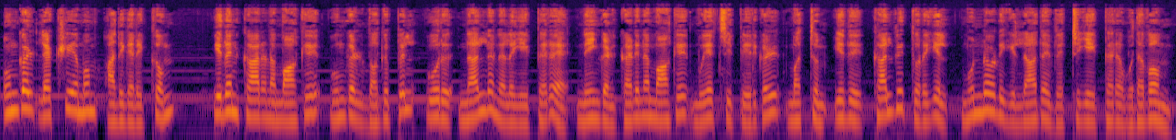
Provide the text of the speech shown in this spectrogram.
உங்கள் லட்சியமும் அதிகரிக்கும். இதன் காரணமாக உங்கள் வகுப்பில் ஒரு நல்ல நிலையை பெற நீங்கள் கடினமாக முயற்சிப்பீர்கள் மற்றும் இது கல்வித்துறையில் முன்னோடியில்லாத வெற்றியை பெற உதவும்.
